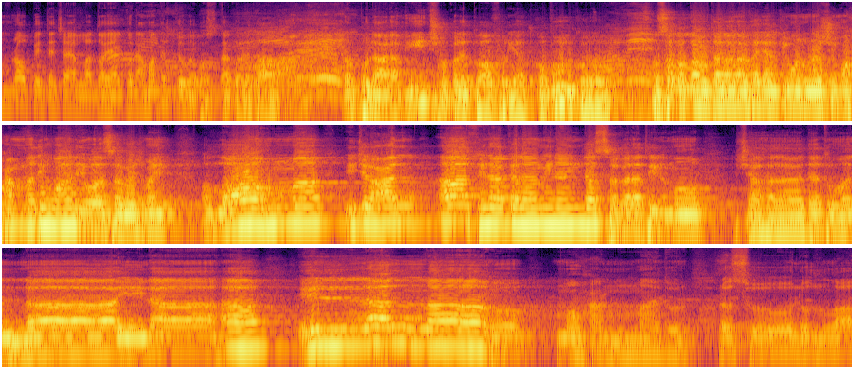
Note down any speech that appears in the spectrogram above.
আমরাও পেতে চাই আল্লাহ দয়া করে আমাদেরকেও ব্যবস্থা করে দাও। রব্বুল আলামিন সকলে দোয়া ফরিয়াদ কবুল করো। ওয়া সাল্লাল্লাহু তাআলা আলা খাইরিল কি ওয়ানুরাশি মুহাম্মাদিন ওয়া আলিহি ওয়া সাহবিহি আজমাইন। আল্লাহুম্মা ইজআল আখিরা কালামিনা ইনদা সাগরাতিল মাউত। শাহাদাতু আন লা ইলাহা ইল্লাল্লাহু মুহাম্মাদুর রাসূলুল্লাহ।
